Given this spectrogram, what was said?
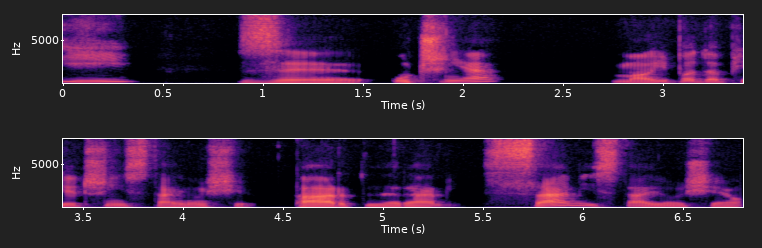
i z ucznia moi podopieczni stają się partnerami, sami stają się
